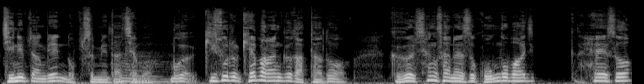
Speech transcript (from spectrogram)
진입 장벽이 높습니다. 제법. 음. 뭐 기술을 개발한 것 같아도 그걸 생산해서 공급해서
